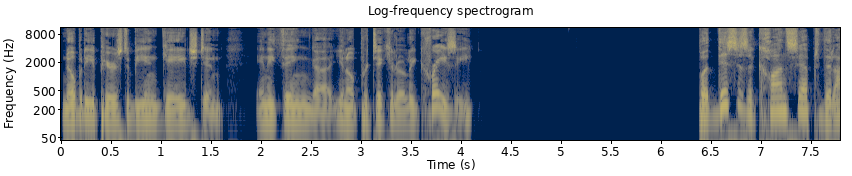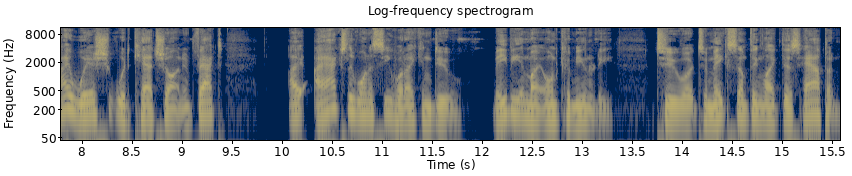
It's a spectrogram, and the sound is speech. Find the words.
Nobody appears to be engaged in anything, uh, you know, particularly crazy. But this is a concept that I wish would catch on. In fact, I, I actually want to see what I can do, maybe in my own community, to uh, to make something like this happen.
